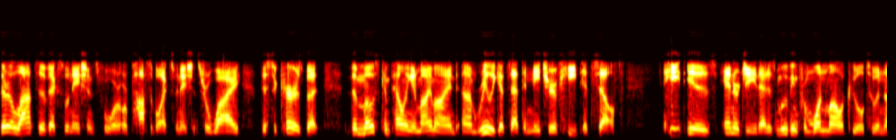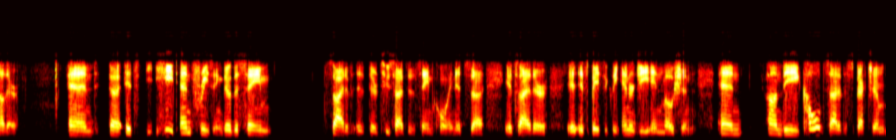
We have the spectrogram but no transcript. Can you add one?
there are lots of explanations for, or possible explanations for why this occurs, but the most compelling in my mind um, really gets at the nature of heat itself. Heat is energy that is moving from one molecule to another. And uh, it's heat and freezing. They're the same side of they're two sides of the same coin. It's uh, it's either it's basically energy in motion. And on the cold side of the spectrum,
